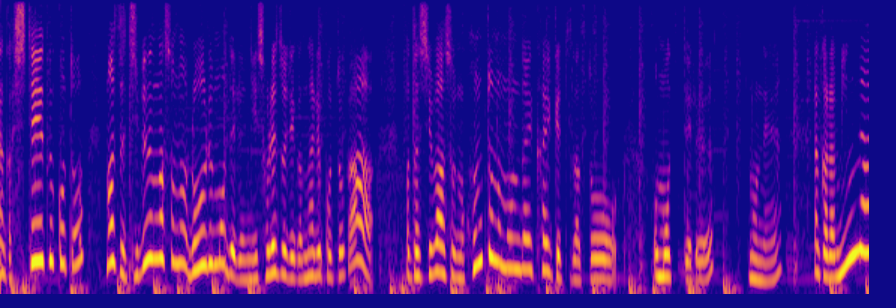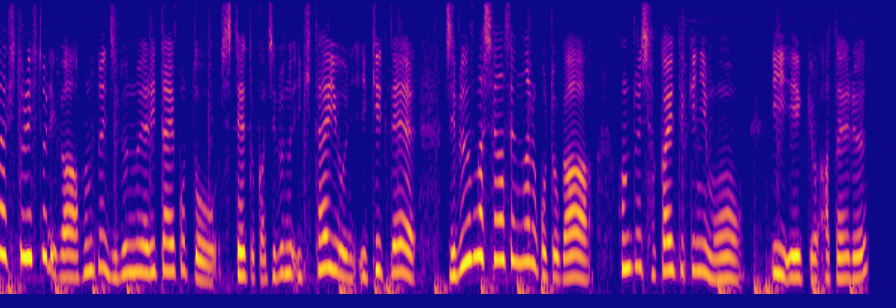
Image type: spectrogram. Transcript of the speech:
なんかしていくこと？まず自分がそのロールモデルにそれぞれがなることが私はその本当の問題解決だと思ってるのね。だからみんな一人一人が本当に自分のやりたいことをしてとか自分の生きたいように生きて自分が幸せになることが本当に社会的にもいい影響を与える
